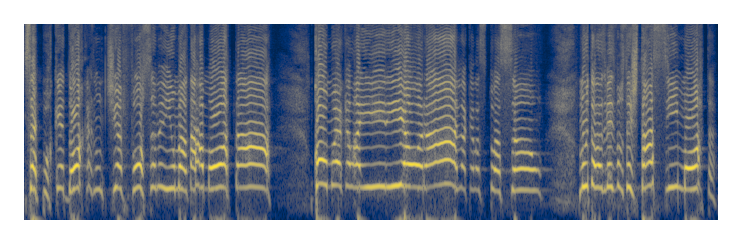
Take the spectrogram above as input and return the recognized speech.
Sabe por quê? Dorcas não tinha força nenhuma, ela estava morta. Como é que ela iria orar naquela situação? Muitas das vezes você está assim, morta,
